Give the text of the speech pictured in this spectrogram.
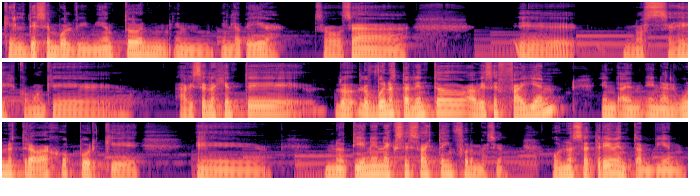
que el desenvolvimiento en, en- en la pega. O sea, eh, no sé, como que a veces la gente, lo- los buenos talentos a veces fallan en, en- en algunos trabajos porque eh, no tienen acceso a esta información o no se atreven también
